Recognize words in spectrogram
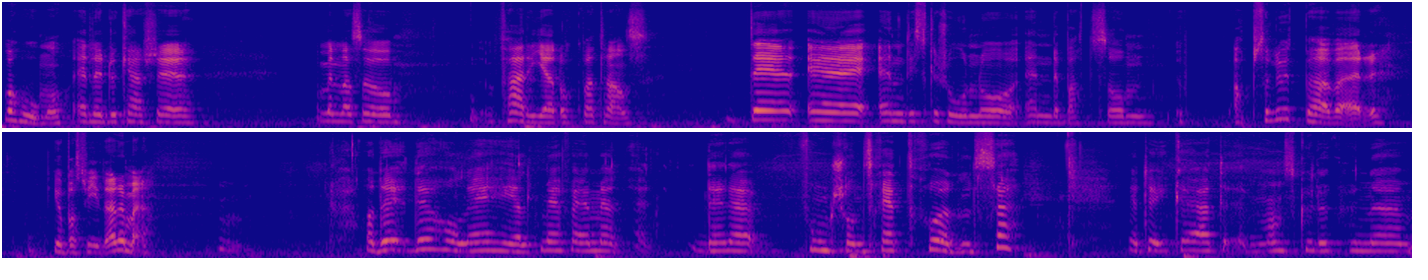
vara homo. Eller du kanske men alltså, färgad och vara trans. Det är en diskussion och en debatt som absolut behöver jobbas vidare med. Mm. Ja, det, det håller jag helt med för. Men det där funktionsrätt rörelse. Jag tycker att man skulle kunna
